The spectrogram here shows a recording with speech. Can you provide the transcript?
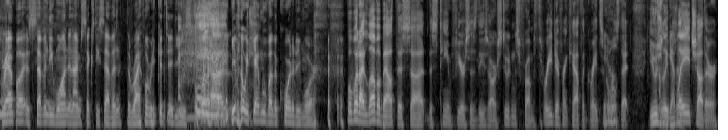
Grandpa is 71 and I'm 67, the rivalry continues. uh, even though we can't move on the court anymore. Well, what I love about this uh, this team Fierce is these are students from three different Catholic grade schools that usually play each other,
